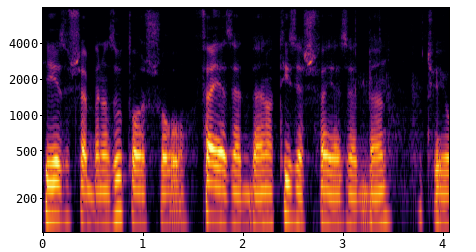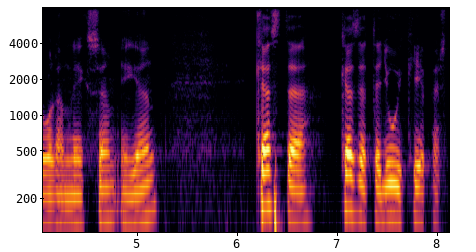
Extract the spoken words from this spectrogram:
Jézus ebben az utolsó fejezetben, a tízes fejezetben, hogyha jól emlékszem, igen, kezdte, kezdett egy új, képes,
